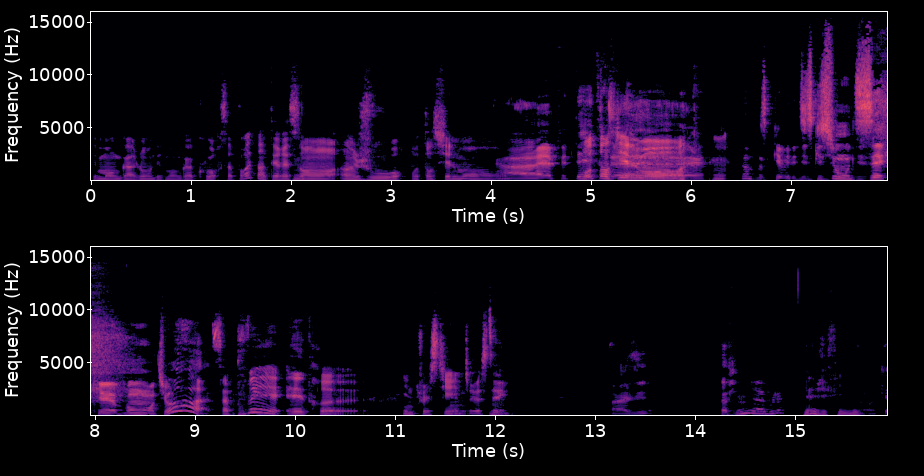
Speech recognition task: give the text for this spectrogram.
des mangas longs, des mangas courts, ça pourrait être intéressant un jour, potentiellement. Ah ouais, peut-être. Potentiellement. euh, Mm. Non, parce qu'il y avait des discussions où on disait que, bon, tu vois, Ça pouvait être euh, interesting. interesting. Vas-y. T'as fini la boulette Ouais, j'ai fini. Ok,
